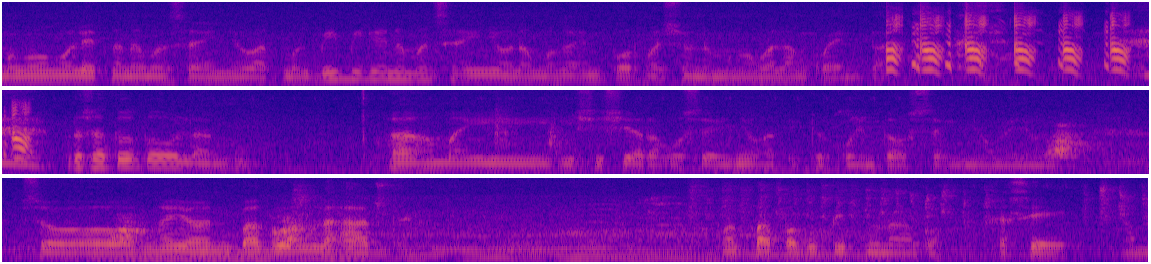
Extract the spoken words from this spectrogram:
Mangungulit na naman sa inyo at magbibigay naman sa inyo ng mga impormasyon ng mga walang kwenta. Pero sa totoo lang, ah, may isi-share ako sa inyo at ikukwento ko sa inyo ngayon. So ngayon, bago ang lahat, magpapagupit muna ako. Kasi ang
